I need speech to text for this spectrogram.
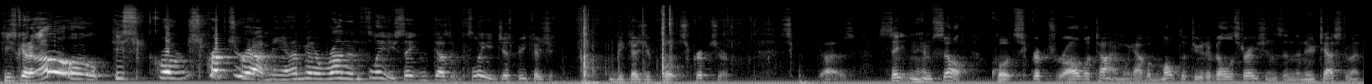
he's to, oh, he's thrown scripture at me and I'm to run and flee. Satan doesn't flee just because you, because you quote scripture. Uh, Satan himself quotes scripture all the time. We have a multitude of illustrations in the New Testament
